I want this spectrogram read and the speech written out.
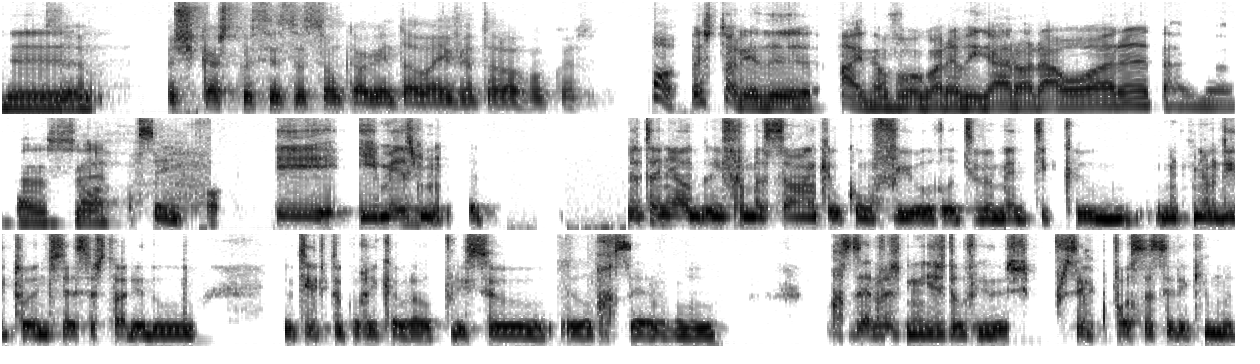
de. Mas ficaste com a sensação que alguém estava a inventar alguma coisa. Oh, a história de ai, não vou agora ligar hora a hora, tá a ser. Oh, sim. E, e mesmo eu tenho alguma informação em que eu confio relativamente e que me tinham dito antes dessa história do, do tipo do Correio Cabral, por isso eu, eu reservo reservo as minhas dúvidas. Percebo que possa ser aqui uma,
